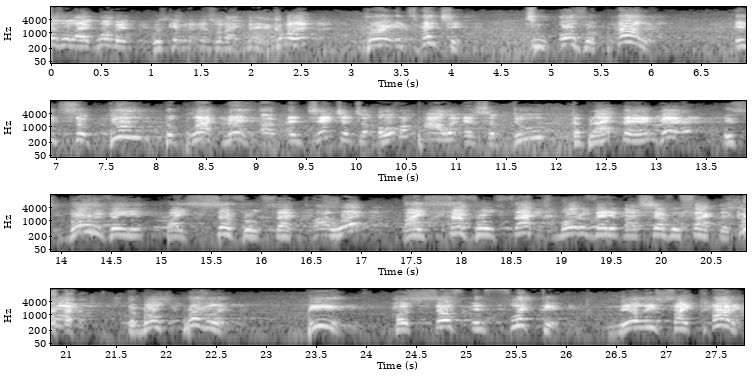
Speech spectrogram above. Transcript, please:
Israelite woman was given an Israelite man. Come on. Her intention to overpower and subdue the black man Uh, intention to overpower and subdue the black man. Good. is motivated by several factors. By what? By several factors. Motivated by several factors. Come on. The most prevalent being her self-inflicted, nearly psychotic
